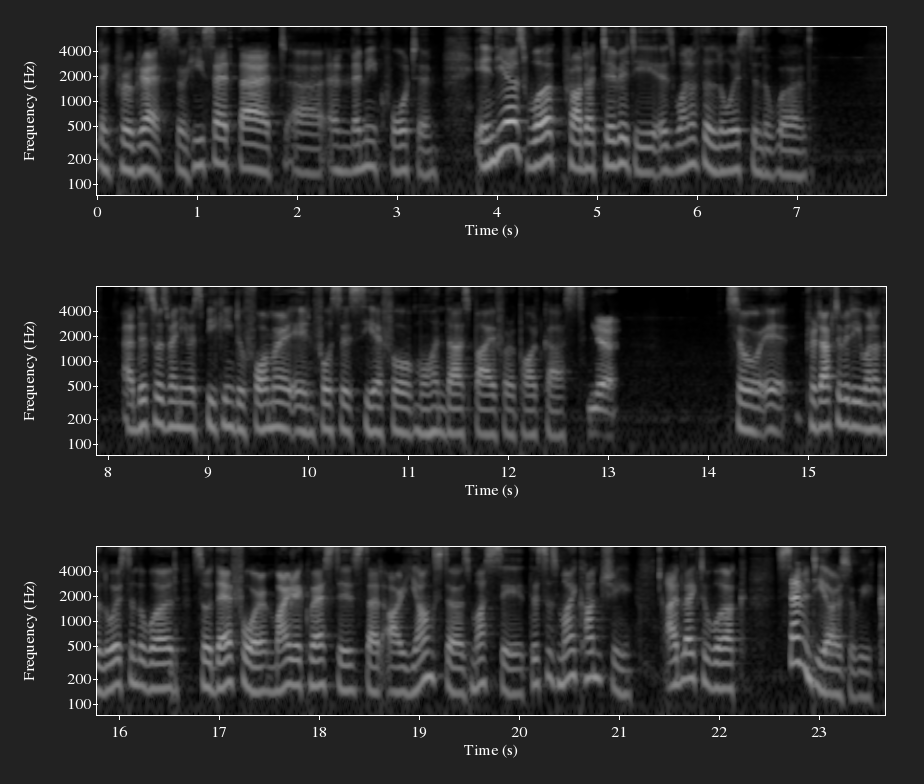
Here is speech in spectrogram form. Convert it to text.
like progress. So he said that, uh, and let me quote him: "India's work productivity is one of the lowest in the world." Uh, this was when he was speaking to former Infosys CFO Mohandas Pai for a podcast. Yeah. So it, productivity one of the lowest in the world. So therefore, my request is that our youngsters must say, "This is my country. I'd like to work 70 hours a week."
